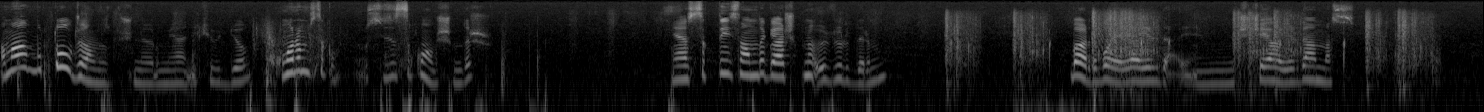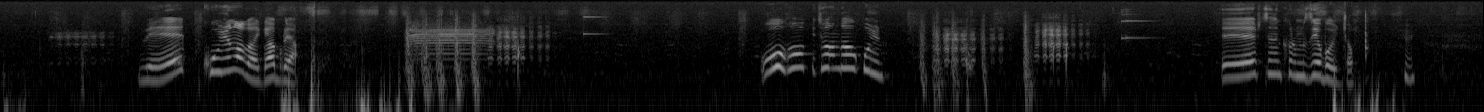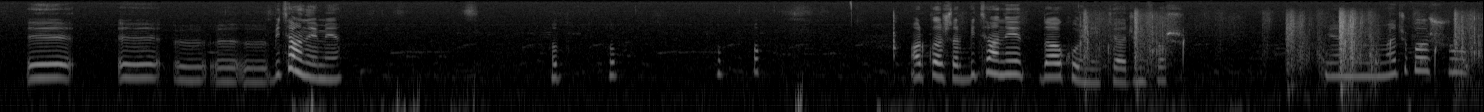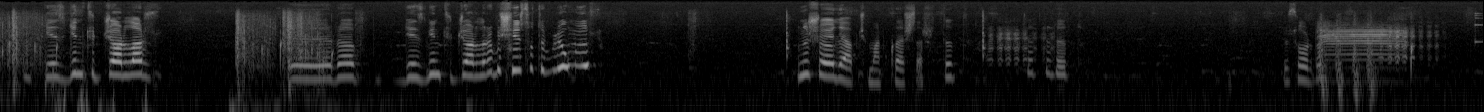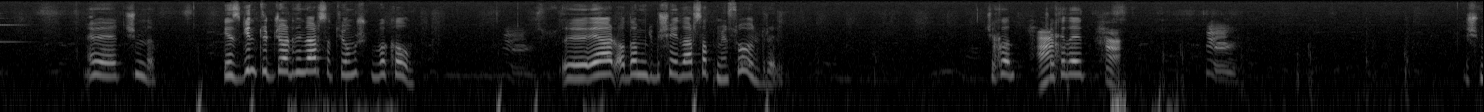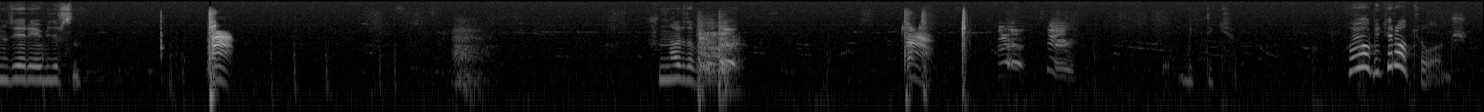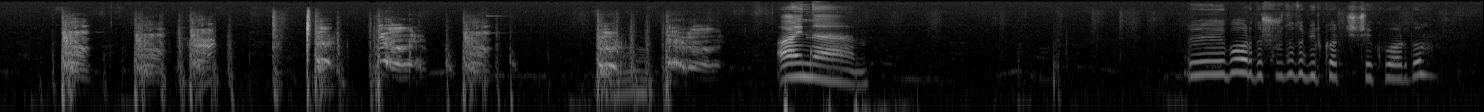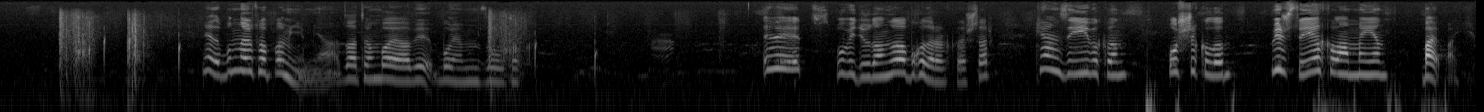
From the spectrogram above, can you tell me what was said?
Ama mutlu olacağınızı düşünüyorum yani iki video. Umarım sık, sizi sıkmamışımdır. Yani sıktıysam da gerçekten özür dilerim. Bu arada boyaya hayır de, em, çiçeğe hayır denmez. Ve koyuna da gel buraya. Daha koyun. Ee, hepsini kırmızıya boyayacağım. Ee, e, e, e, e, bir tane mi? Hop hop hop hop. Arkadaşlar bir tane daha koyuna ihtiyacımız var. Yani acaba şu gezgin tüccarlar e, gezgin tüccarlara bir şey satabiliyor muyuz? Bunu şöyle yapacağım arkadaşlar. Tıt tıt tıt tıt. Sordum. Evet şimdi. Gezgin tüccar neler satıyormuş bir bakalım. Ee, eğer adam gibi şeyler satmıyorsa öldürelim. Çıkın. Çekilin. İşimize yarayabilirsin. Şunları da bırak. Atıyorlarmış. Aynen. Ee, bu arada şurada da birkaç çiçek vardı. Ya da bunları toplamayayım ya. Zaten bayağı bir boyamız olacak. Evet. Bu videodan da bu kadar arkadaşlar. Kendinize iyi bakın. Hoşça kalın. Virüse yakalanmayın. Bye bye.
